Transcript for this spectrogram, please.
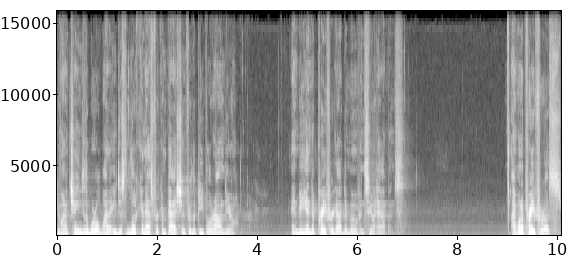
You want to change the world. Why don't you just look and ask for compassion for the people around you and begin to pray for God to move and see what happens? I want to pray for us.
